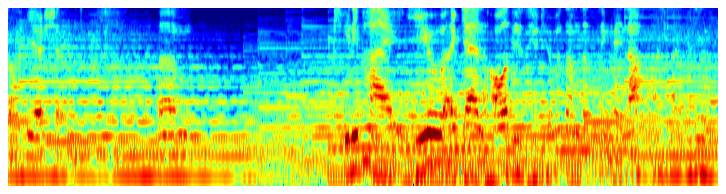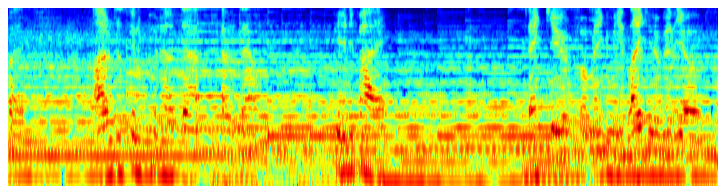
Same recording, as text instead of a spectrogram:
Don't be ashamed. Um, PewDiePie, you again, all these YouTubers I'm listing may not watch my video, but I'm just gonna put out that out there. PewDiePie, thank you for making me like your videos.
